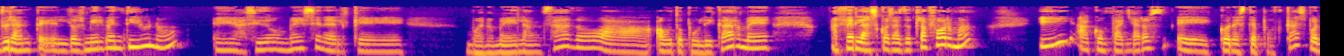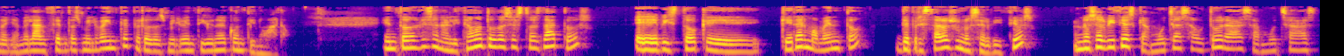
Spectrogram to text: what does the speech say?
Durante el 2021 eh, ha sido un mes en el que, bueno, me he lanzado a autopublicarme, a hacer las cosas de otra forma y acompañaros eh, con este podcast. Bueno, ya me lancé en 2020, pero 2021 he continuado. Entonces, analizando todos estos datos, he visto que, que era el momento de prestaros unos servicios. Unos servicios que a muchas autoras, a muchas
